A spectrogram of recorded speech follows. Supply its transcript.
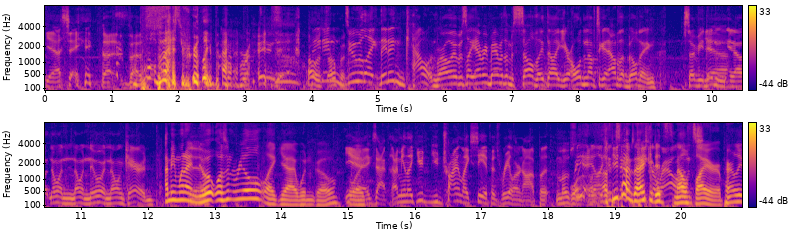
Yeah, same. That, that's That's really bad. right. Oh, They it's didn't open. do like they didn't count, bro. It was like every man for themselves. Like they're like you're old enough to get out of the building. So if you didn't, Yeah. you know, no one no one knew and no one cared. I mean, when I knew it wasn't real, like, yeah, I wouldn't go. Yeah, like, exactly. I mean, like you you try and like see if it's real or not, but most. Well, yeah, like, a few times I peek actually did smell fire. Apparently,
